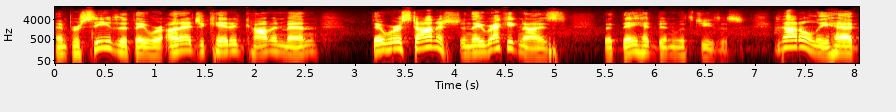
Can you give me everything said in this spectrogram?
and perceived that they were uneducated, common men, they were astonished and they recognized that they had been with Jesus. Not only had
